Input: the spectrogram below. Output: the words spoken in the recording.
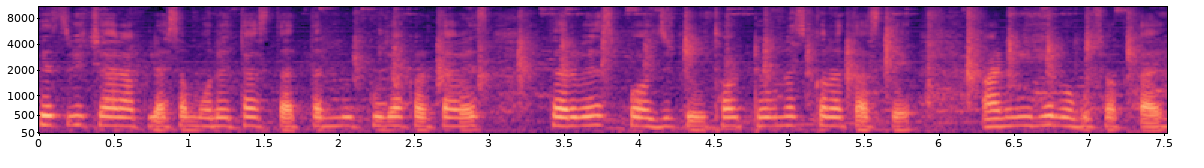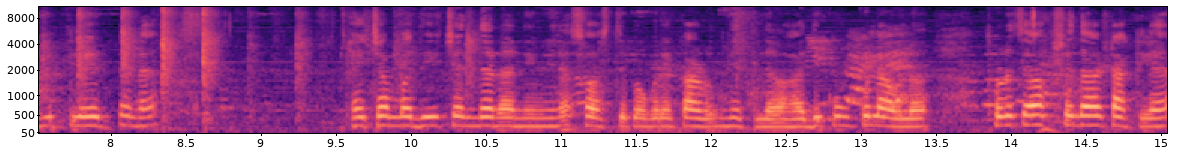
तेच विचार आपल्यासमोर येत असतात. तर मी पूजा करता वेळेस दरवेळेस पॉझिटिव्ह थॉट ठेवूनच करत असते. आणि हे बघू शकता ही प्लेट आहे ना ह्याच्यामध्ये चंदनाने मी ना स्वस्तिक वगैरे काढून घेतलं हळदी कुंकू लावलं थोडंसं अक्षदा टाकल्या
